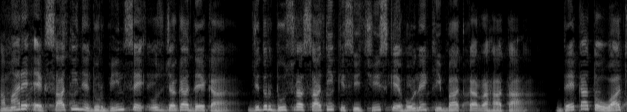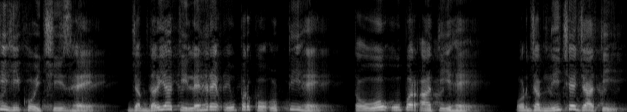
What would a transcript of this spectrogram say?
ہمارے ایک ساتھی نے دوربین سے اس جگہ دیکھا جدھر دوسرا ساتھی کسی چیز کے ہونے کی بات کر رہا تھا۔ دیکھا تو واقعی ہی کوئی چیز ہے۔ جب دریا کی لہریں اوپر کو اٹھتی ہے تو وہ اوپر آتی ہے اور جب نیچے جاتی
